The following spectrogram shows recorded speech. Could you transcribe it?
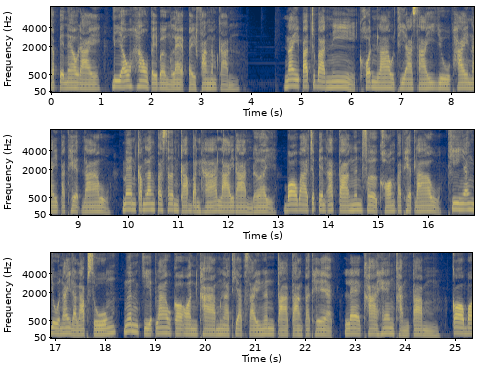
จะเป็นแนวใดเลี้ยวเฮ้าไปเบิ่งและไปฟังนำกัน ในปัจจุบันนี้คนลาวที่อาศัยอยู่ภายในประเทศลาวแม่นกำลังประเสริญกับปัญหาหลายด้านเลยบ่ว่าจะเป็นอัตราเงินเฟ้อของประเทศลาวที่ยังอยู่ในระดับสูง เงินกีบลาวก็อ่อนค่าเมื่อเทียบใส่เงินตาต่างประเทศ และค่าแห้งขันต่ำก็บ่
